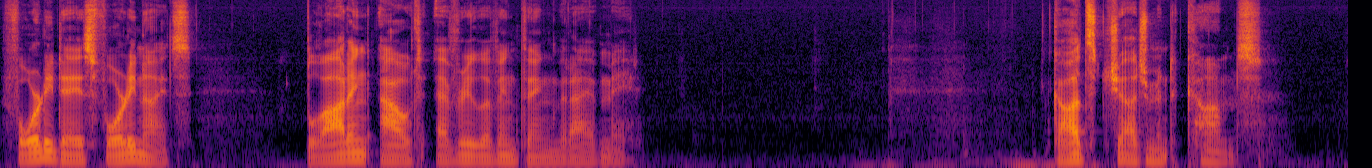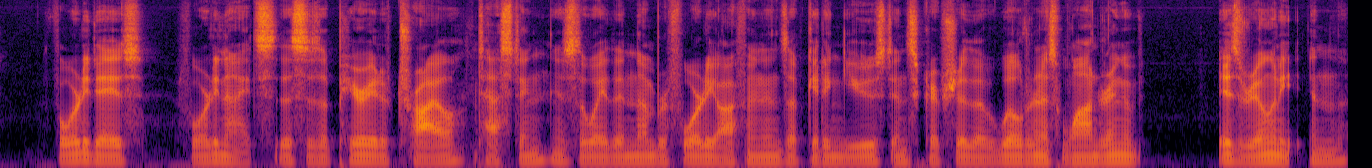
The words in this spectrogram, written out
forty days, forty nights, blotting out every living thing that I have made. God's judgment comes. Forty days, forty nights. This is a period of trial, testing, is the way the number 40 often ends up getting used in Scripture. The wilderness wandering of Israel in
